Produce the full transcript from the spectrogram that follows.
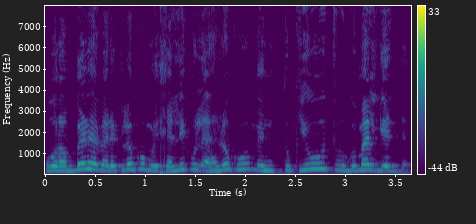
وربنا يبارك لكم ويخليكم لأهلكم. أنتوا cute وجمال جدا.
